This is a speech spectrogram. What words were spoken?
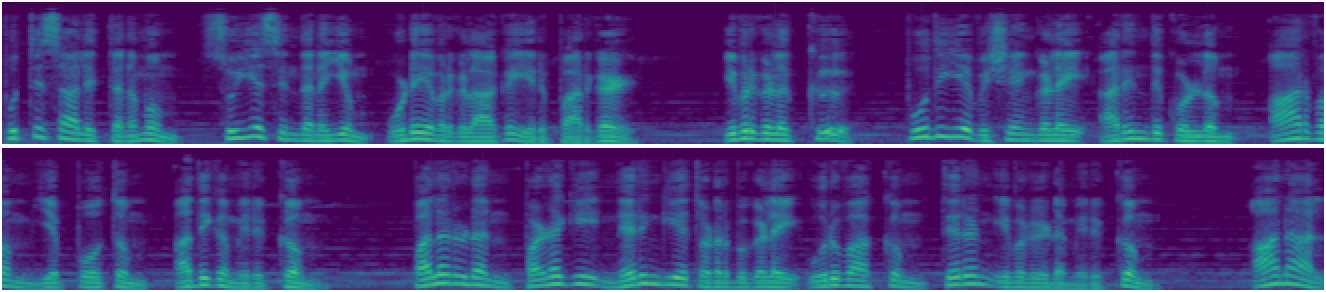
புத்திசாலித்தனமும் சுய சிந்தனையும் உடையவர்களாக இருப்பார்கள். இவர்களுக்கு புதிய விஷயங்களை அறிந்து கொள்ளும் ஆர்வம் எப்போதும் அதிகம் இருக்கும் பலருடன் பழகி நெருங்கிய தொடர்புகளை உருவாக்கும் திறன் இவர்களிடம் இருக்கும். ஆனால்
